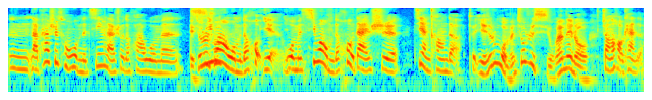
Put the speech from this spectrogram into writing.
嗯，哪怕是从我们的基因来说的话，我们也就是说希望我们的后也，我们希望我们的后代是健康的，对，也就是我们就是喜欢那种，长得好看的。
